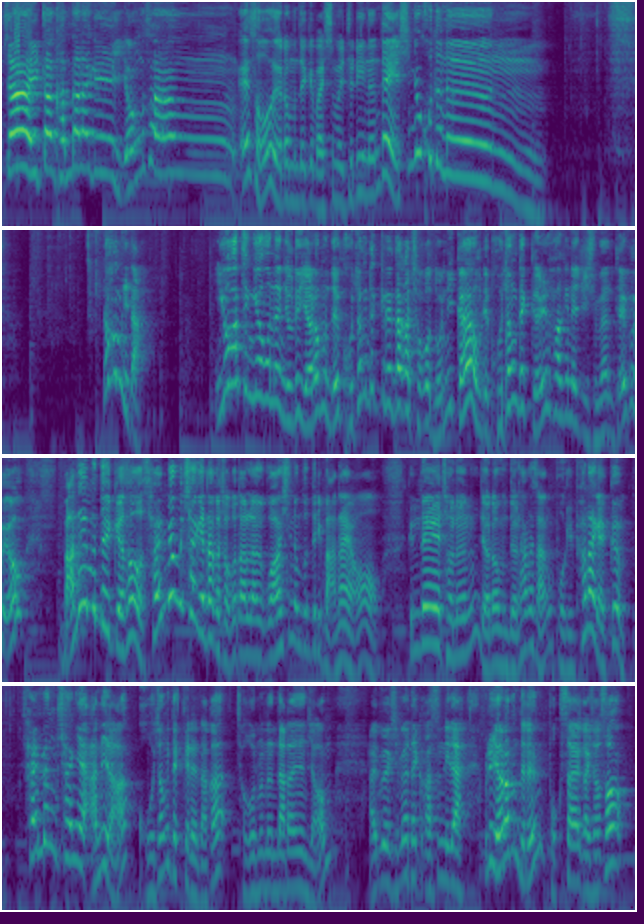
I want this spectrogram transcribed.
자 일단 간단하게 영상에서 여러분들께 말씀을 드리는데 신규 코드는 이겁니다 이거 같은 경우는 우리 여러분들 고정 댓글에다가 적어 놓으니까요. 우리 고정 댓글 확인해 주시면 되고요. 많은 분들께서 설명창에다가 적어달라고 하시는 분들이 많아요. 근데 저는 여러분들 항상 보기 편하게끔 설명창이 아니라 고정 댓글에다가 적어 놓는다는 점 알고 계시면 될 것 같습니다. 우리 여러분들은 복사해 가셔서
